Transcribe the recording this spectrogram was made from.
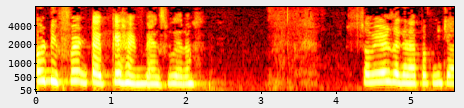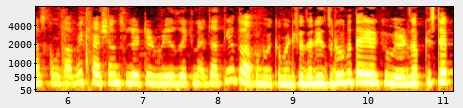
और डिफरेंट टाइप के हैंड बैग्स वगैरह। सो वेयर्स अगर आप अपनी चॉइस के मुताबिक फ़ैशन रिलेटेड वीडियोस देखना चाहती हैं तो आप हमें कमेंट के ज़रिए ज़रूर बताइएगा कि वेयर्स आप किस टाइप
